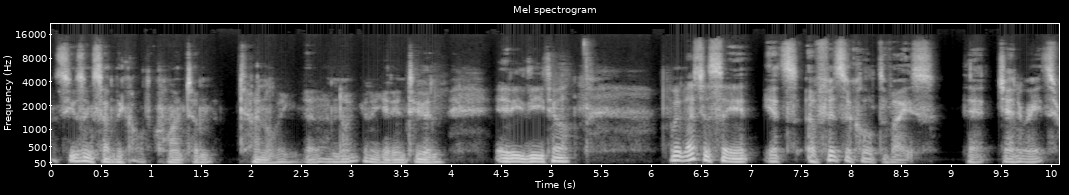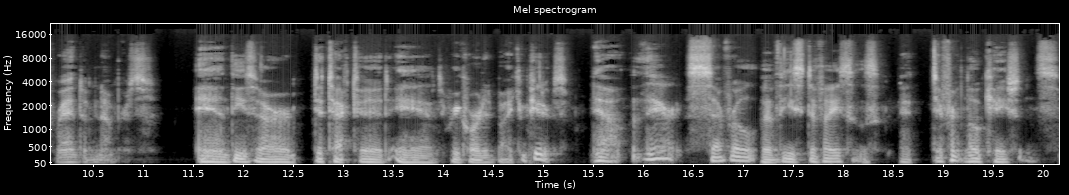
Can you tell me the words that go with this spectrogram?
It's using something called quantum tunneling that I'm not going to get into in any detail. But let's just say it, it's a physical device that generates random numbers. And these are detected and recorded by computers. Now, there are several of these devices at different locations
